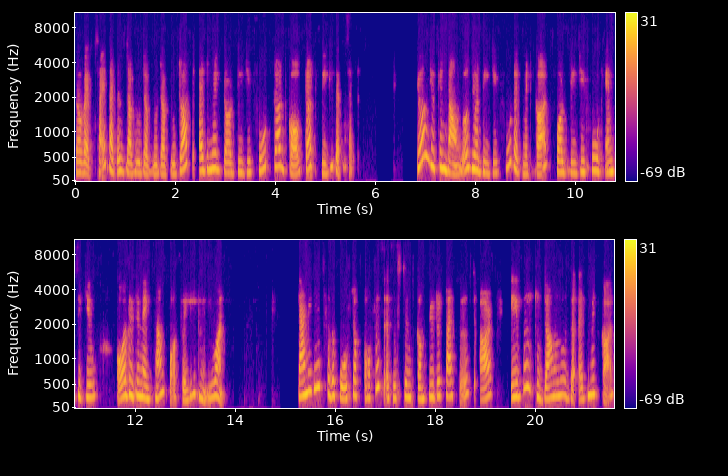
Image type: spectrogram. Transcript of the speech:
the website that is www.admit.dgfood.gov.bd website. Here you can download your DG Food Admit card for DG Food MCQ or written exam for 2021. Candidates for the post of Office Assistant Computer Typist are able to download the admit card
